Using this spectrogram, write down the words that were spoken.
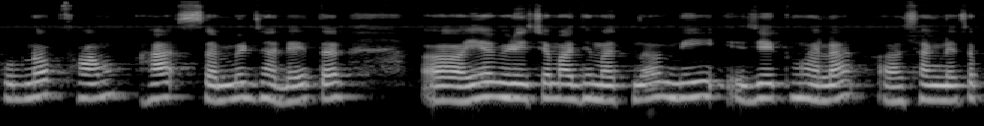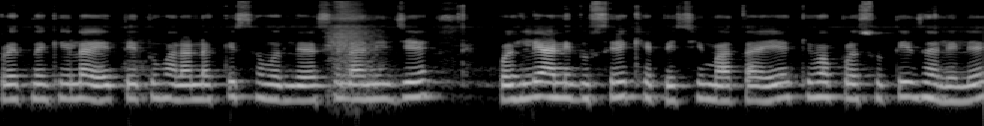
पूर्ण फॉर्म हा सबमिट झाला आहे तर या वेळेच्या माध्यमातून मी जे तुम्हाला सांगण्याचा प्रयत्न केला आहे ते तुम्हाला नक्कीच समजले असेल. आणि जे पहिले आणि दुसरे खेपेची माता आहे किंवा प्रसूती झालेले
